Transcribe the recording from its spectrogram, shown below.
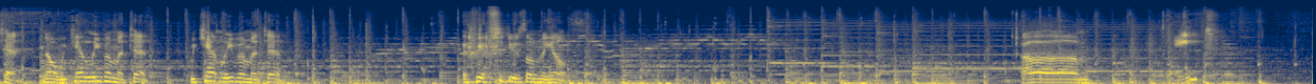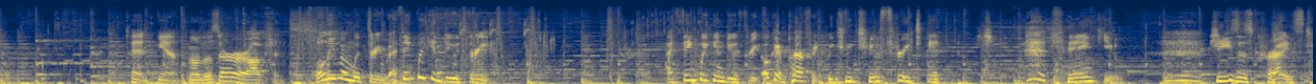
Ten. No, we can't leave him at ten. We can't leave him at ten. We have to do something else. Um, eight? Ten, yeah. No, those are our options. We'll leave him with three. I think we can do three. I think we can do three. Okay, perfect. We can do three damage. Thank you. Jesus Christ.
